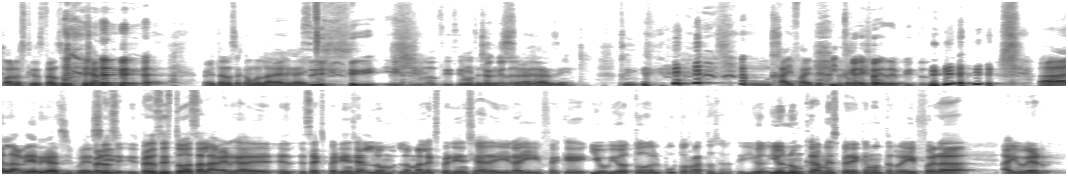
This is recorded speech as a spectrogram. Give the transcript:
para los que están solo escuchando. ahorita nos sacamos la verga y... Sí, y nos hicimos chocolate. Ajá, sí. sí. Un high five de pito. Un high five de pito. ah, la verga, sí pues. Pero sí, pero sí estuvo hasta la verga. E, e, esa experiencia, lo, la mala experiencia de ir ahí fue que llovió todo el puto rato, ¿cierto? Yo, yo nunca me esperé que Monterrey fuera a llover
